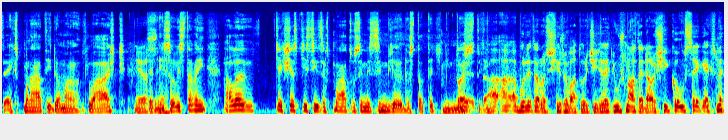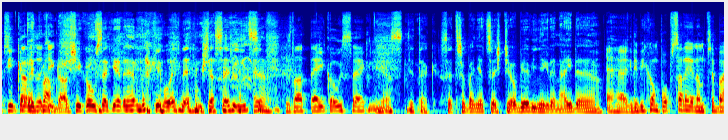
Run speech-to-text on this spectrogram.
exponáty doma zvlášť, které nejsou vystavený, ale těch 6 tisíc exponátů si myslím, že je dostatečný množství. To je, a, a budete rozšiřovat určitě. Teď už máte další kousek, jak jsme říkali. Teď za mám těch... další kousek jeden, tak je jeden už zase víc. Zlatý kousek. Jasně, tak se třeba něco ještě objeví, někde najde. Eh, kdybychom popsali jenom třeba,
